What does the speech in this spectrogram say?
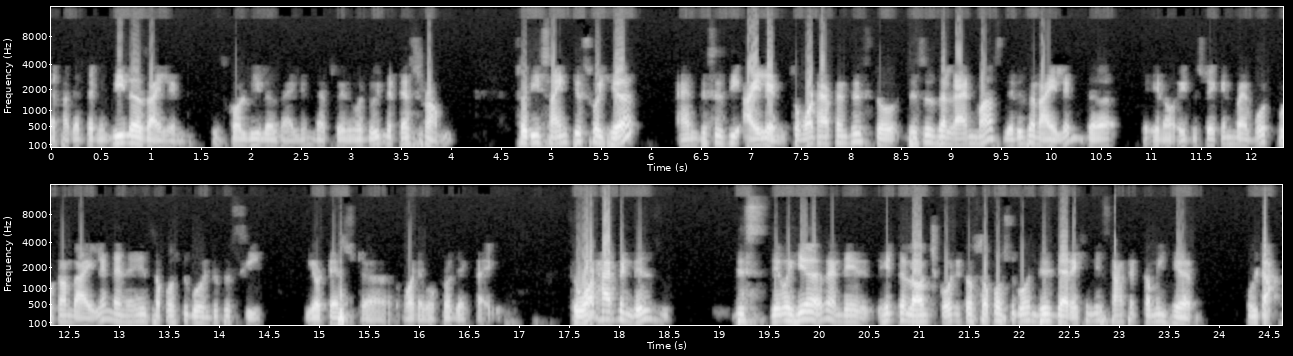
I forget the name, Wheeler's Island. It's called Wheeler's Island. That's where they were doing the test from. So these scientists were here and this is the island. So what happens is, so this is the landmass. There is an island. The, you know, it is taken by boat, put on the island and then it's supposed to go into the sea. Your test, uh, whatever projectile. So what happened is, this, they were here and they hit the launch code. It was supposed to go in this direction. It started coming here. Ulta.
